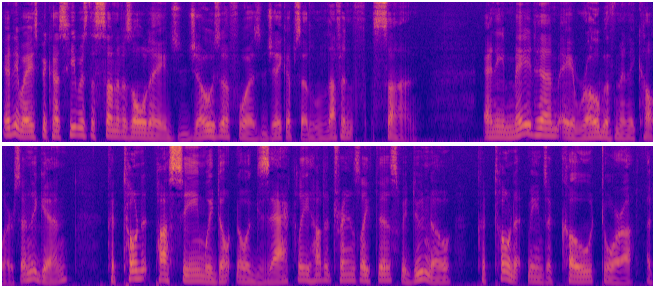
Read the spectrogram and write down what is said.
anyways, because he was the son of his old age, Joseph was Jacob's eleventh son. And he made him a robe of many colors. And again, Katonet pasim, we don't know exactly how to translate this. We do know katonet means a coat or a, a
